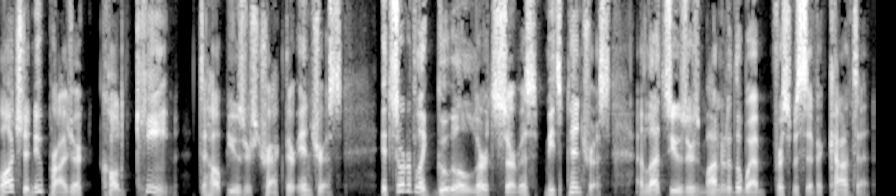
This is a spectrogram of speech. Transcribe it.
launched a new project called Keen to help users track their interests. It's sort of like Google Alerts service meets Pinterest and lets users monitor the web for specific content,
